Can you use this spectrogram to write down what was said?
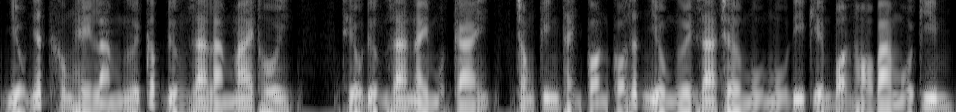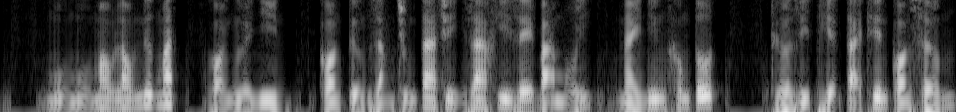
Nhiều nhất không hề làm ngươi cấp đường ra làm mai thôi. Thiếu đường ra này một cái, trong kinh thành còn có rất nhiều người ra chờ mụ mụ đi kiếm bọn họ bà mối kim. Mụ mụ mau lau nước mắt, gọi người nhìn, còn tưởng rằng chúng ta trịnh ra khi dễ bà mối, này nhưng không tốt. Thừa dịp hiện tại thiên còn sớm,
